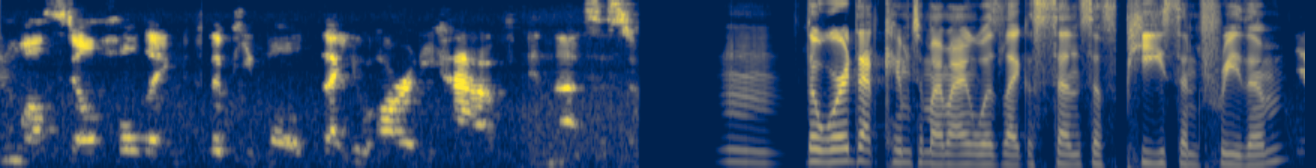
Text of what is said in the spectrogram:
in while still holding the people that you already have in that system. Mm. The word that came to my mind was like a sense of peace and freedom. Yeah.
